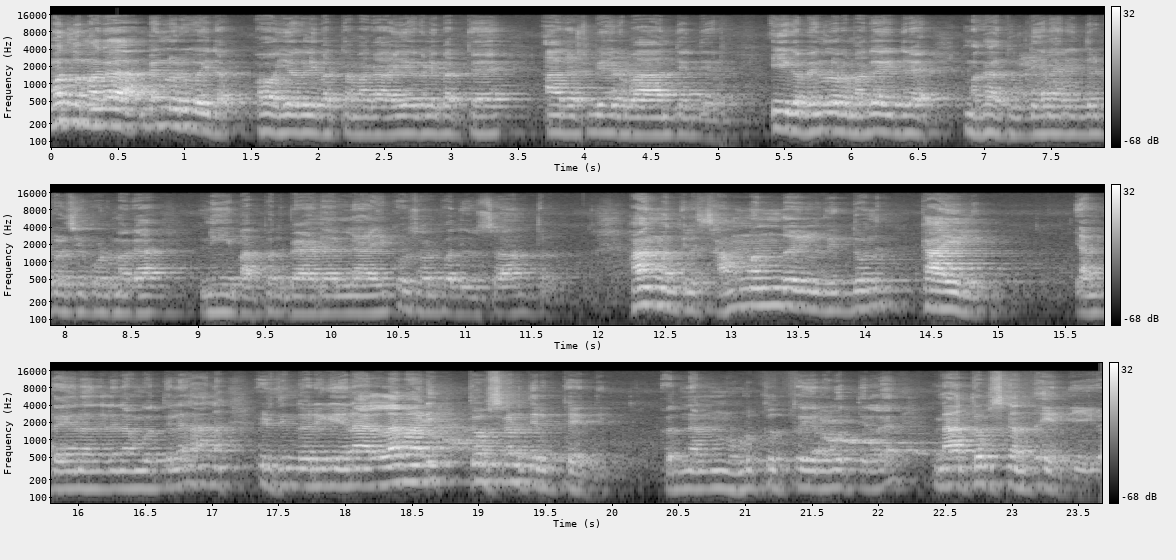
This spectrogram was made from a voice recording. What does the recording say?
ಮೊದಲು ಮಗ ಬೆಂಗಳೂರಿಗೆ ಹೋಯ್ದ. ಓ ಏಗಳಿ ಬತ್ತ ಮಗ ಏಗಳಿ ಬತ್ತೆ, ಆದಷ್ಟು ಬೇಗ ಬಾ ಅಂತಿದ್ದೇವೆ. ಈಗ ಬೆಂಗಳೂರು ಮಗ ಇದ್ದರೆ ಮಗ ದುಡ್ಡು ಏನಾರು ಇದ್ರೆ ಕಳಿಸಿಕೊಡು ಮಗ. ನೀ ಬಪ್ಪದ ಬೇಡ, ಎಲ್ಲ ಆಯ್ಕು, ಸ್ವಲ್ಪ ದಿವಸ ಅಂತ. ಹಾಗೆ ಮತ್ತಿಲ್ಲಿ ಸಂಬಂಧ ಇಲ್ಲದಿದ್ದು ಒಂದು ಕಾಯಿಲೆ. ಎಂತ ಏನಂದರೆ ನಮ್ಗೆ ಗೊತ್ತಿಲ್ಲ. ನಾನು ಇಡ್ತಿದ್ದವರಿಗೆ ಏನೆಲ್ಲ ಮಾಡಿ ತೋರಿಸ್ಕೊಂಡು ತಿರುಗ್ತಾ ಇದ್ದೆ. ಅದು ನನ್ನ ಹುಡುಕುತ್ತೋ ಏನೋ ಗೊತ್ತಿಲ್ಲ. ನಾ ತೋರಿಸ್ಕೊಂತ ಇದ್ದೆ ಈಗ.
